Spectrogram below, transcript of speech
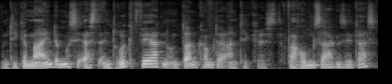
Und die Gemeinde muss erst entrückt werden und dann kommt der Antichrist. Warum sagen sie das?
